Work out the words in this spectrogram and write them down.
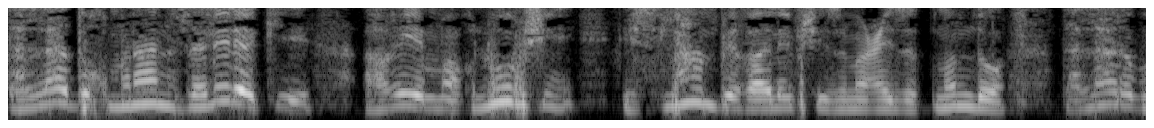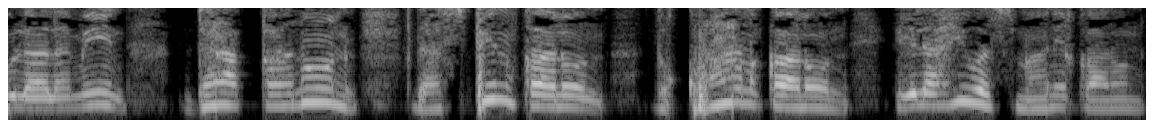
د الله دښمنان ذلیل کی هغه مغلوب شي اسلام په غالب شي زما عزتمندو د الله رب العالمین دا قانون دا سپین قانون د قران قانون الهي و اسماني قانون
